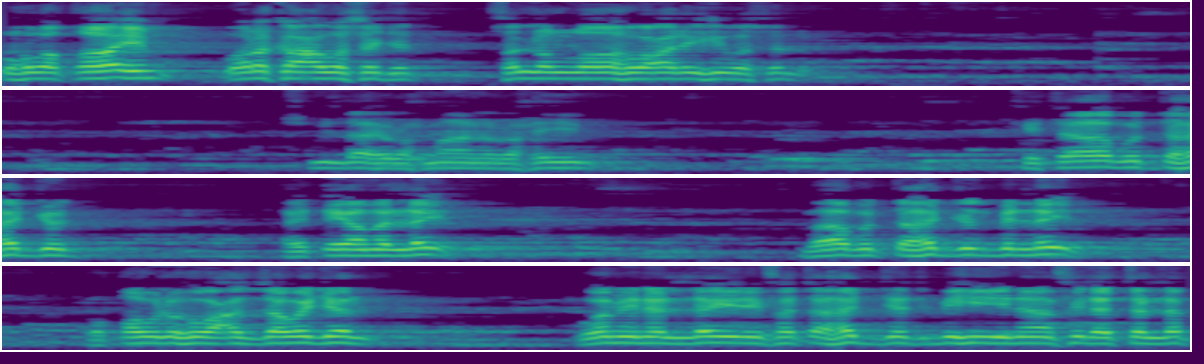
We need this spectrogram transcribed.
وهو قائم وركع وسجد. صلى الله عليه وسلم. بسم الله الرحمن الرحيم. كتاب التهجد أي قيام الليل. باب التهجد بالليل وقوله عز وجل ومن الليل فتهجد به نافلة لك.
